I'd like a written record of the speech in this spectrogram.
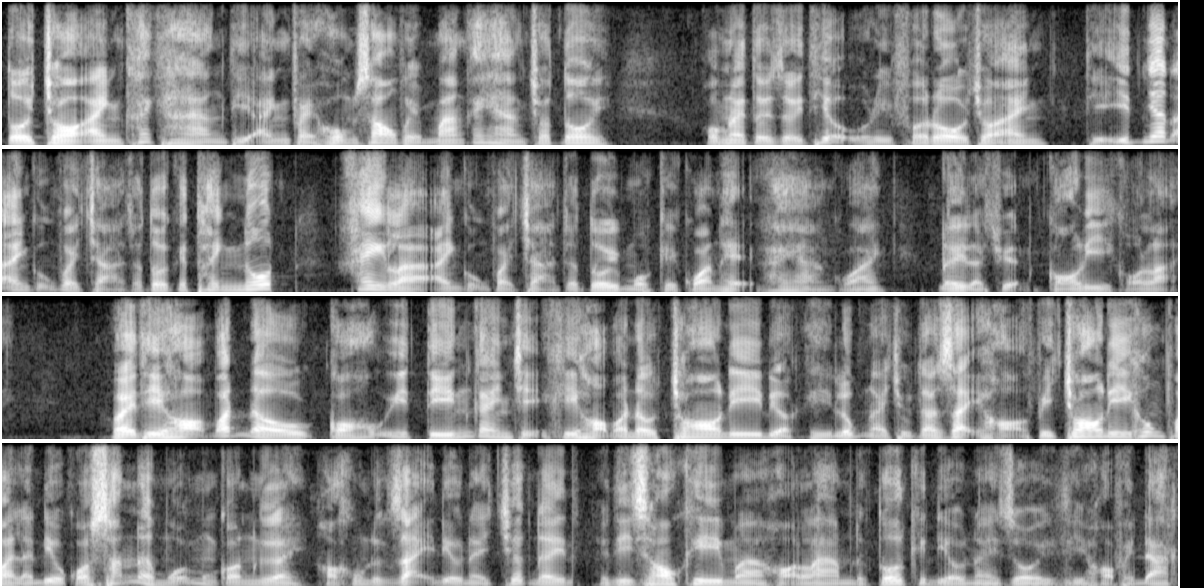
Tôi cho anh khách hàng thì anh phải hôm sau phải mang khách hàng cho tôi. Hôm nay tôi giới thiệu referral cho anh thì ít nhất anh cũng phải trả cho tôi cái thanh nốt, hay là anh cũng phải trả cho tôi một cái quan hệ khách hàng của anh. Đây là chuyện có đi có lại. Vậy thì họ bắt đầu có uy tín các anh chị khi họ bắt đầu cho đi được thì lúc này chúng ta dạy họ vì cho đi không phải là điều có sẵn ở mỗi một con người. Họ không được dạy điều này trước đây. Thế thì sau khi mà họ làm được tốt cái điều này rồi thì họ phải đạt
